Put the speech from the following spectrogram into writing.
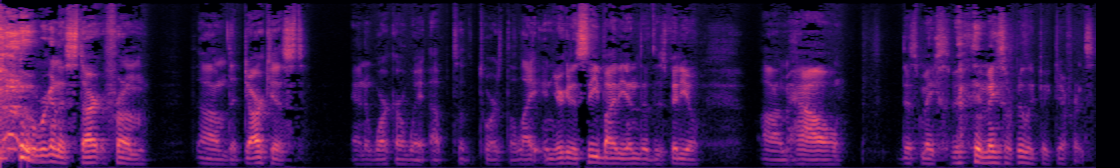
we're going to start from um, the darkest and work our way up to towards the light. And you're going to see by the end of this video um, how this makes it makes a really big difference.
